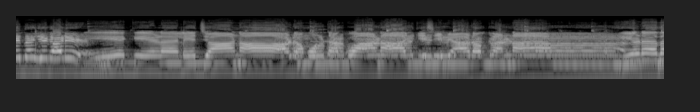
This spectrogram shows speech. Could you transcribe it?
ನಡಿಲಿ ತಂಗಿ ಗಾಡಿ? ಏ ಕೇಳಲೆ ಜಾಣ ಆಡ ಮುಟ್ಟ ಕ್ವಾಣ ಕಿಸಿ ಬ್ಯಾಡ ಕಣ್ಣ. ಗಿಡದ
